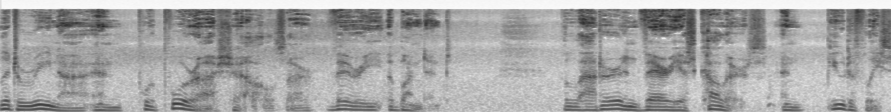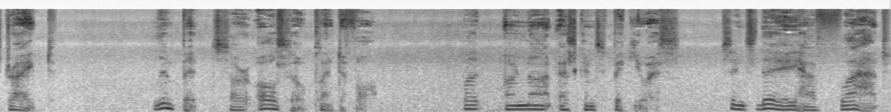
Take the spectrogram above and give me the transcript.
Littorina and Purpura shells are very abundant. The latter in various colors and beautifully striped. Limpets are also plentiful, but are not as conspicuous, since they have flat,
